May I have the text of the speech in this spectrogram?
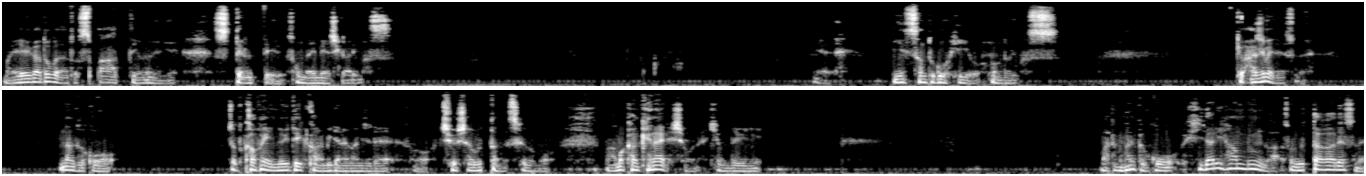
まあ、映画とかだとスパーっていう風に吸ってるっていう、そんなイメージがあります。ね、インスタントコーヒーを飲んでおります。今日初めてですね。なんかこう、ちょっとカフェイン抜いていくかなみたいな感じで、その注射を打ったんですけども、まあ、あんま関係ないでしょうね、基本的に。まあでもなんかこう、左半分が、その打った側ですね。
